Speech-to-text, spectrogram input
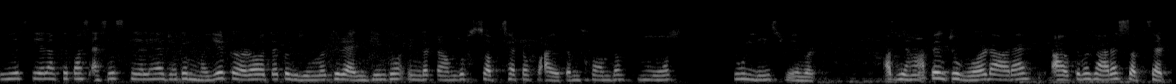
तो ये स्केल आपके पास ऐसा स्केल है जो कि मेजर कर रहा होता है कंज्यूमर की रैंकिंग को in the terms of subset of items from the most to least favourite अब यहाँ पे जो वर्ड आ रहा है, आपके पास आ रहा है सबसेट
